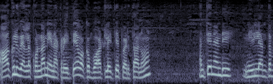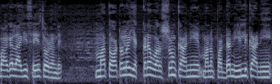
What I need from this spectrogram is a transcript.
ఆకులు వెళ్ళకుండా నేను అక్కడైతే ఒక బాటిల్ అయితే పెడతాను. అంతేనండి నీళ్ళు ఎంత బాగా లాగేసాయో చూడండి. మా తోటలో ఎక్కడ వర్షం కానీ మనం పడ్డ నీళ్ళు కానీ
